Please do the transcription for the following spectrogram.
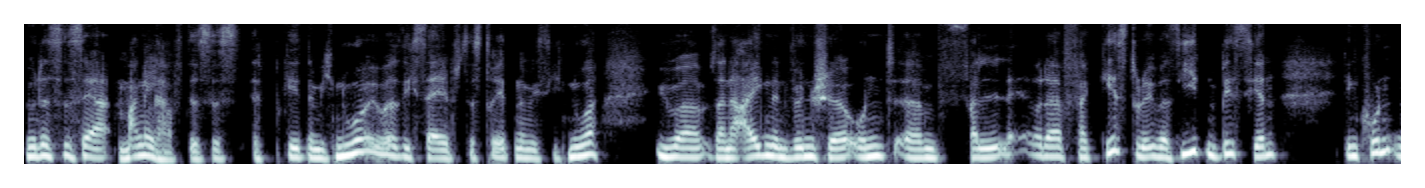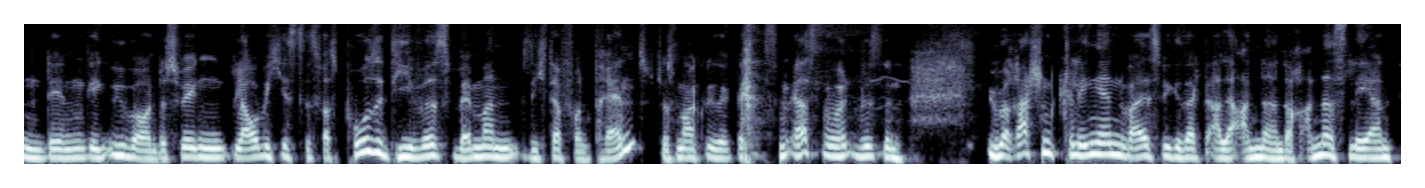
Nur das ist sehr mangelhaft. Es, ist, es geht nämlich nur über sich selbst. Es dreht nämlich sich nur über seine eigenen Wünsche und ähm, oder vergisst oder übersieht ein bisschen, den Kunden, den Gegenüber. Und deswegen glaube ich, ist das was Positives, wenn man sich davon trennt. Das mag, wie gesagt, erst im ersten Moment ein bisschen überraschend klingen, weil es, wie gesagt, alle anderen doch anders lehren.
